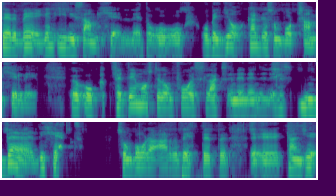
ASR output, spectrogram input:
ser vägen in i samhället och, och, och bejakar det som vårt samhälle Och för det måste de få en slags en, en, en, en värdighet som bara arbetet eh, eh, kan ge.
